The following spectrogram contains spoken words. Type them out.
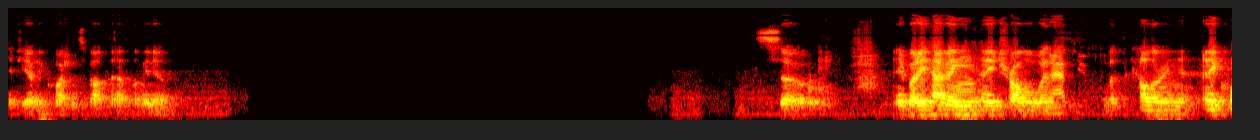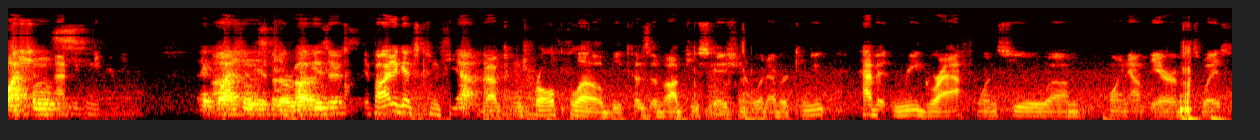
if you have any questions about that, let me know. So, anybody having any trouble with Matthew? With coloring? Any questions? Matthew, can you hear me? Any questions for the remote users? If IDA gets confused Yeah. about control flow because of obfuscation or whatever, can you have it regraph once you um, point out the error of its ways?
